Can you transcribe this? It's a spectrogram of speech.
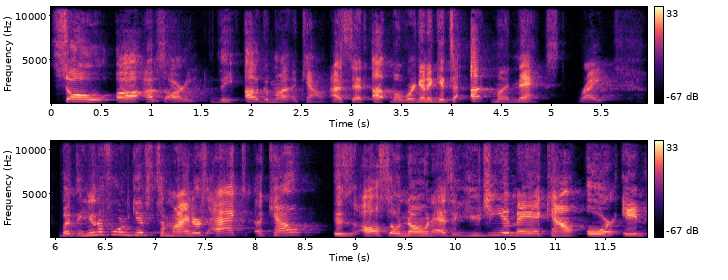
So uh, I'm sorry, the UGMA account. I said UTMA. We're gonna get to UTMA next, right? But the Uniform Gifts to Minors Act account is also known as a UGMA account or an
